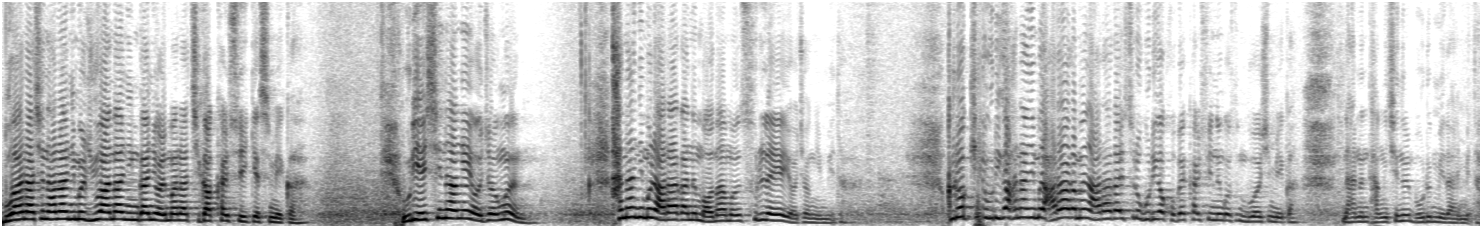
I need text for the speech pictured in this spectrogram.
무한하신 하나님을 유한한 인간이 얼마나 지각할 수 있겠습니까? 우리의 신앙의 여정은 하나님을 알아가는 머나먼 순례의 여정입니다. 그렇게 우리가 하나님을 알아가면 알아갈수록 우리가 고백할 수 있는 것은 무엇입니까? 나는 당신을 모릅니다입니다.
